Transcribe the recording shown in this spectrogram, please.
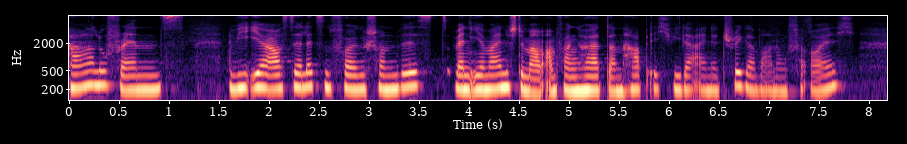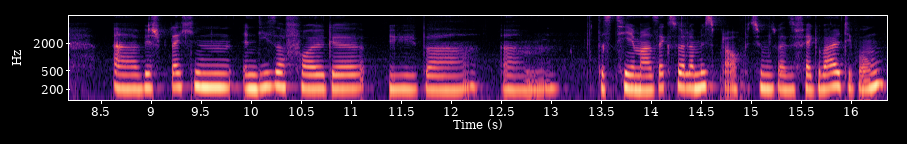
Hallo Friends. Wie ihr aus der letzten Folge schon wisst, wenn ihr meine Stimme am Anfang hört, dann habe ich wieder eine Triggerwarnung für euch. Äh, wir sprechen in dieser Folge über ähm, das Thema sexueller Missbrauch bzw. Vergewaltigung.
